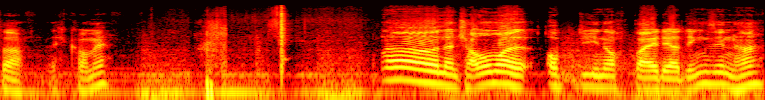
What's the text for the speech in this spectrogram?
so, ich komme. Ah, und dann schauen wir mal, ob die noch bei der Ding sind, ha?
